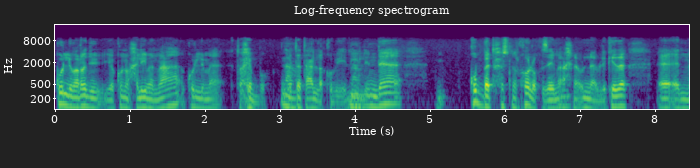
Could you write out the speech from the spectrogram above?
كل ما الرجل يكون حليما معها كل ما تحبه نعم. وتتعلق به. لأن ده قبة حسن الخلق زي ما إحنا قلنا قبل كده آه، إن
